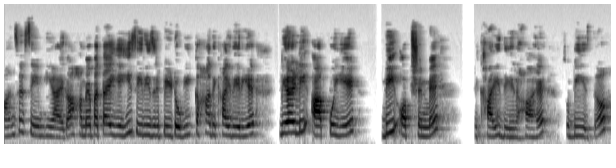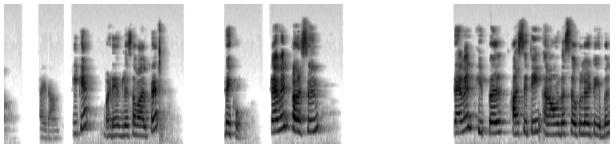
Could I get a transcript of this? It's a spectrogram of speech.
आंसर सेम ही आएगा। हमें पता है यही सीरीज़ रिपीट होगी। कहाँ दिखाई दे रही है? क्लियरली आपको ये बी ऑप्शन में दिखाई दे रहा है। So B is the right answer ठीक है? बढ़े अगले सवाल पे। देखो seven percent seven people are sitting around a circular table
